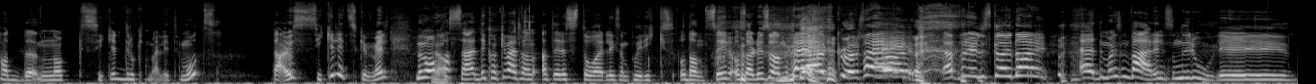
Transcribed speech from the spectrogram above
hadde nok sikkert drukket meg litt imot. Det er jo sikkert litt skummelt, men man må Ja. passe. Det kan ikke være sånn at dere står liksom på Riks og danser, og så er du sånn Hei, hei, jeg er forelska i deg! Uh, det må liksom være litt sånn rolig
